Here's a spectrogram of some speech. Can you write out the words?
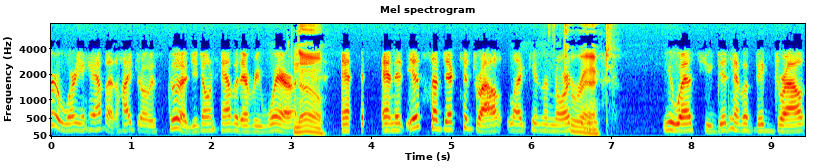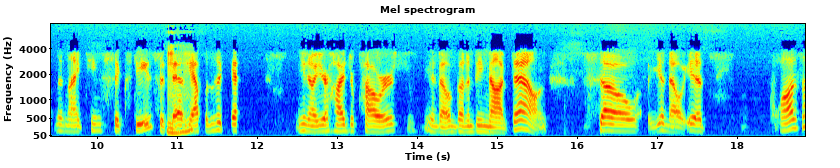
Sure, where you have it, hydro is good. You don't have it everywhere, No, and and it is subject to drought, like in the north. correct. U.S., you did have a big drought in the 1960s. If that Mhm. happens again, you know, your hydropower's, you know, going to be knocked down. So, you know, it's quasi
